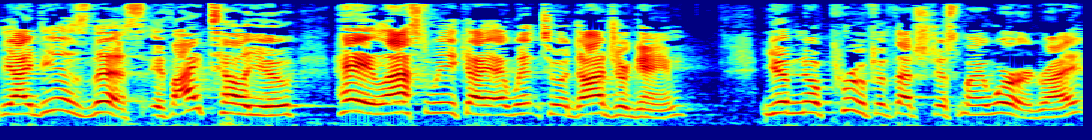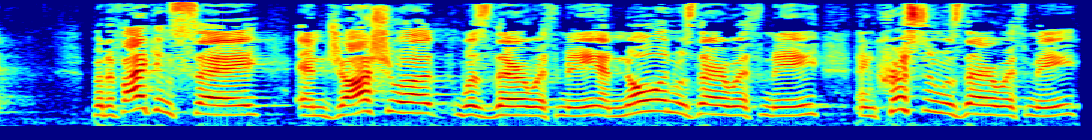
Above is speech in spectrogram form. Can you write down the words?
the idea is this. If I tell you, hey, last week I went to a Dodger game, you have no proof if that's just my word, right? But if I can say, and Joshua was there with me, and Nolan was there with me, and Kristen was there with me,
